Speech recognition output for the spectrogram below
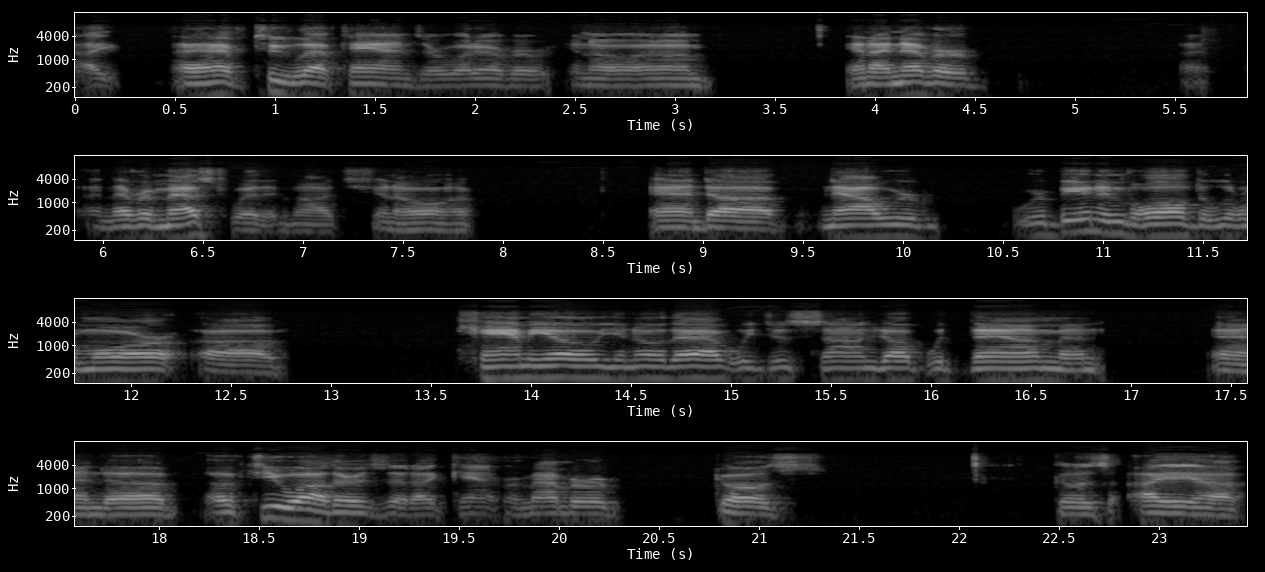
I, I have two left hands or whatever, you know, and um, and I never. I, I never messed with it much, you know. And uh, now we're we're being involved a little more. Uh, Cameo, you know that we just signed up with them, and and uh, a few others that I can't remember, because because I uh,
